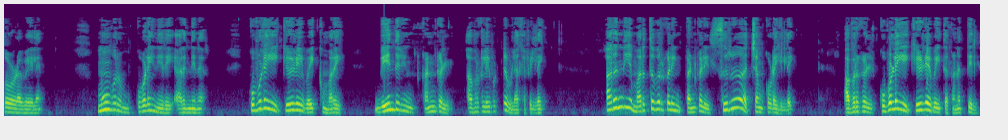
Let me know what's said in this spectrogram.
சோழவேலன். மூவரும் குவளை நீரை அருந்தினர். குவளையை கீழே வைக்கும் வரை வேந்தரின் கண்கள் அவர்களை விட்டு விலகவில்லை. அருந்திய மருத்துவர்களின் கண்களில் சிறு அச்சம் கூட இல்லை. அவர்கள் குவளையை கீழே வைத்த கணத்தில்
